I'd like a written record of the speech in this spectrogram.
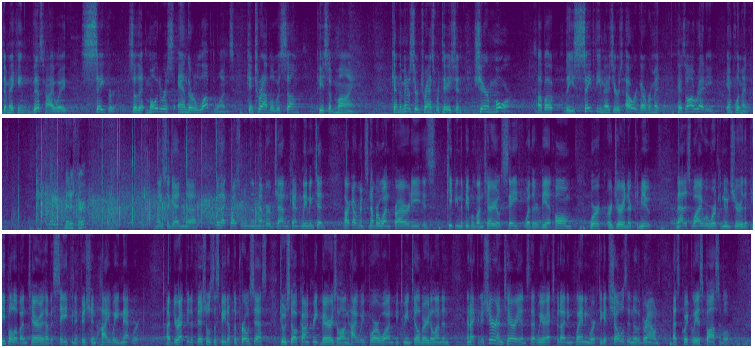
to making this highway safer so that motorists and their loved ones can travel with some peace of mind. Can the Minister of Transportation share more about the safety measures our government has already implemented? Minister. Thanks again uh, for that question from the member of Chatham-Kent-Leamington. Our government's number one priority is keeping the people of Ontario safe, whether it be at home, work, or during their commute. And that is why we're working to ensure the people of Ontario have a safe and efficient highway network. I've directed officials to speed up the process to install concrete barriers along Highway 401 between Tilbury to London, and I can assure Ontarians that we are expediting planning work to get shovels into the ground as quickly as possible.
